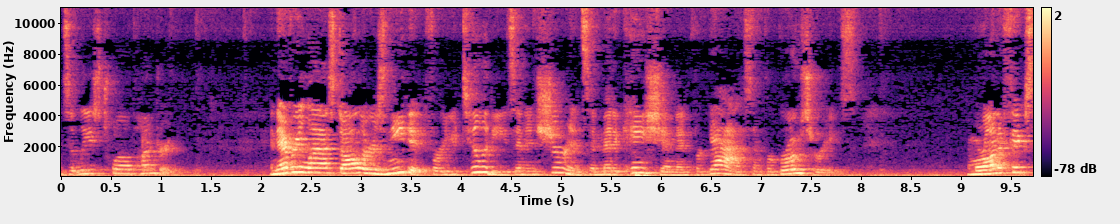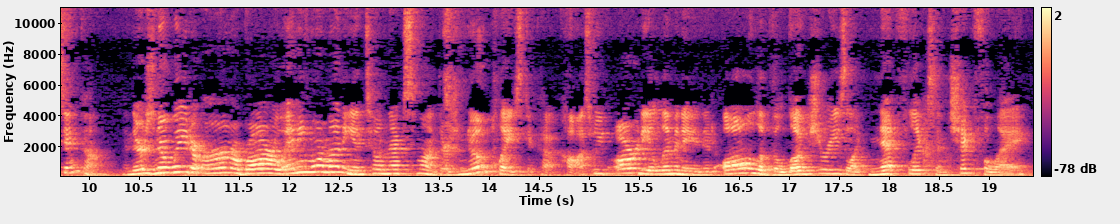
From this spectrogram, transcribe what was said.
is at least 1200 and every last dollar is needed for utilities and insurance and medication and for gas and for groceries and we're on a fixed income. And there's no way to earn or borrow any more money until next month. There's no place to cut costs. We've already eliminated all of the luxuries like Netflix and Chick fil A.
